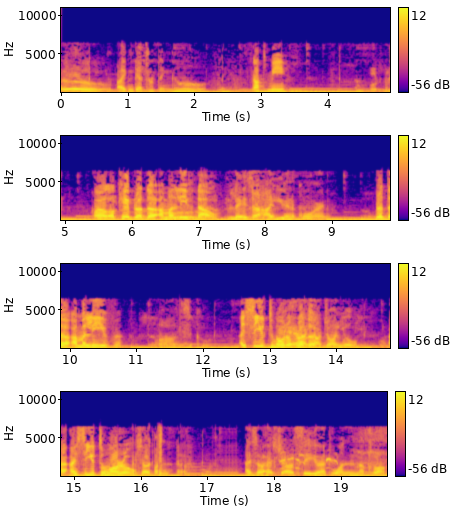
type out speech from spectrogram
Ooh, I can get something new. Not me. Well, okay, brother. I'ma leave now. Laser eye unicorn. Brother, I'ma leave. Oh, these are cool. I see you tomorrow, okay, brother. I shall join you. I, I see you tomorrow. I shall join. Uh, I shall. I shall see you at one o'clock.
